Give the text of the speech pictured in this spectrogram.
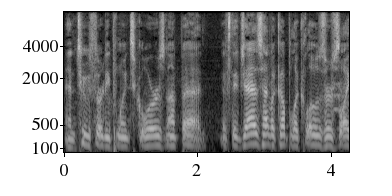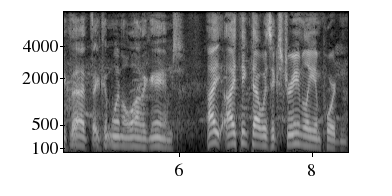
and two 30 point scores. Not bad. If the Jazz have a couple of closers like that, they can win a lot of games. I, I think that was extremely important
